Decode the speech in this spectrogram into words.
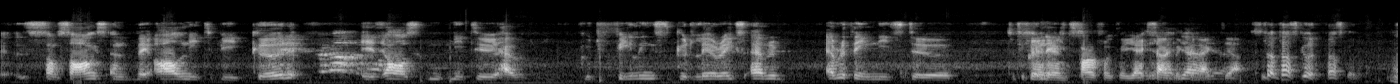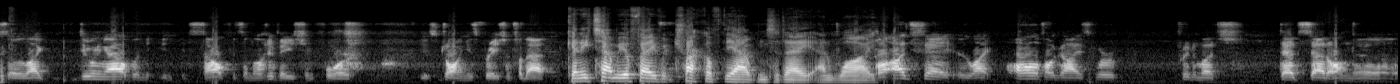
uh, some songs and they all need to be good it all need to have good feelings good lyrics every everything needs to to, To fit in connect perfectly, yeah, exactly, yeah, connect, yeah. yeah. So, so that's good that's good So like doing an album in itself is a motivation for just drawing inspiration for that. Can you tell me your favourite track of the album today and why? Well, I'd say like all of our guys were pretty much dead set on the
